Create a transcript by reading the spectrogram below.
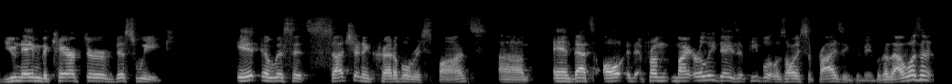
you name the character this week, it elicits such an incredible response. Um, and that's all from my early days at People, it was always surprising to me because I wasn't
